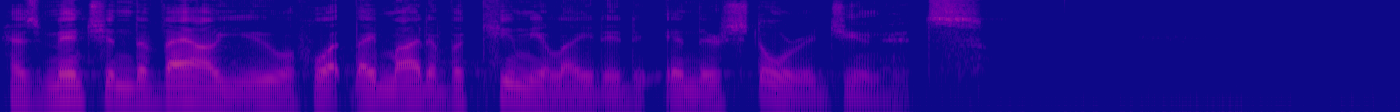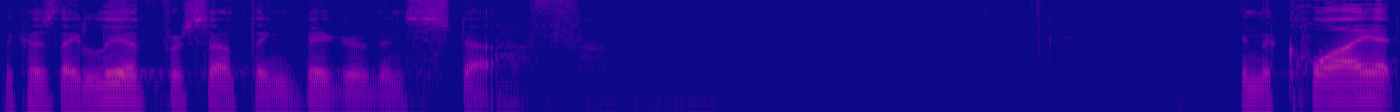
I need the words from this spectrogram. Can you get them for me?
has mentioned the value of what they might have accumulated in their storage units because they lived for something bigger than stuff. In the quiet,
